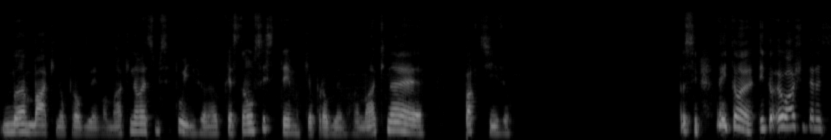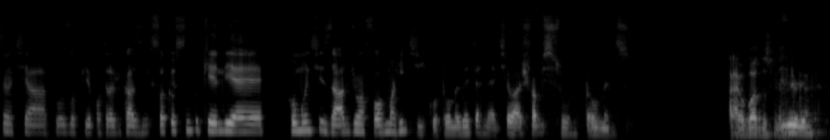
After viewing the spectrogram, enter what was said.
não é a máquina o problema. A máquina é substituível, né? A questão é o sistema que é o problema. A máquina é factível. Assim, então, é, então eu acho interessante a filosofia por trás do Kaczynski, só que eu sinto que ele é romantizado de uma forma ridícula, pelo menos na internet. Eu acho absurdo, pelo menos. Ah, eu gosto dos memes, cara.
